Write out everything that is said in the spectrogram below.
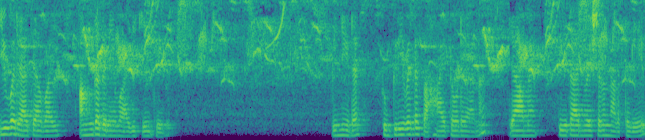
യുവരാജാവായി അങ്കദനെ വാഴിക്കുകയും ചെയ്തു. പിന്നീട് സുഗ്രീവന്റെ സഹായത്തോടെയാണ് രാമൻ സീതാന്വേഷണം നടത്തുകയും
